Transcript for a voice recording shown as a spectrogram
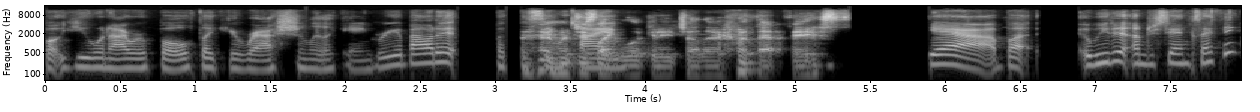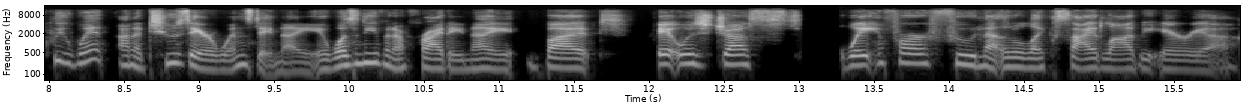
but you and I were both like irrationally like angry about it. But at the And same we just like look at each other with that face. yeah, but we didn't understand because I think we went on a Tuesday or Wednesday night. It wasn't even a Friday night, but it was just waiting for our food in that little like side lobby area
